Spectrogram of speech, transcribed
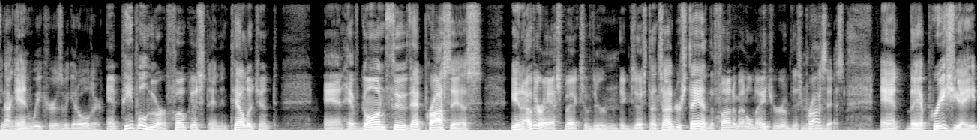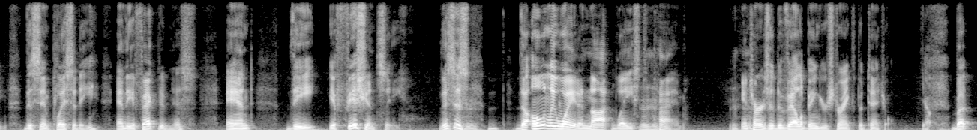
not getting and, weaker as we get older and people who are focused and intelligent and have gone through that process in other aspects of their Mm-hmm. existence understand the fundamental nature of this process. And they appreciate the simplicity and the effectiveness and the efficiency. This is Mm-hmm. the only way to not waste time in terms of developing your strength potential. yep But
